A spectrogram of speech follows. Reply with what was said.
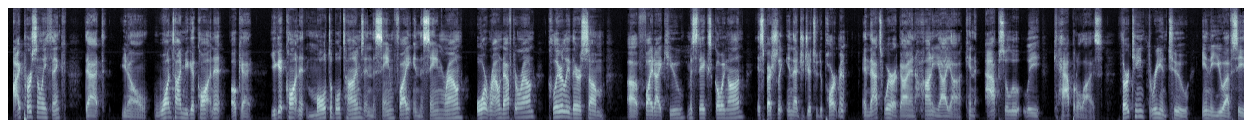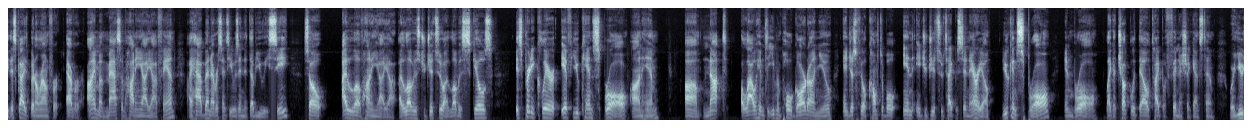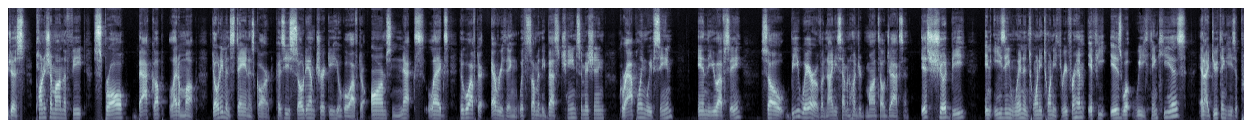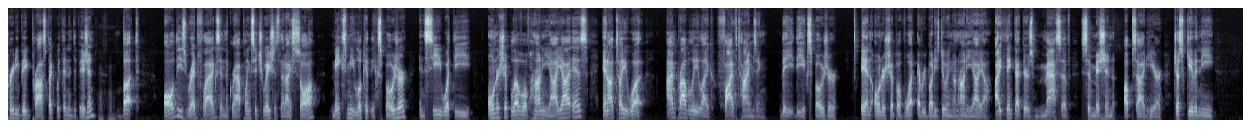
I personally think that, you know, one time you get caught in it, okay, You get caught in it multiple times in the same fight, in the same round, or round after round. Clearly, there's some uh, fight IQ mistakes going on, especially in that jiu-jitsu department. And that's where a guy in Rani Yahya can absolutely capitalize. 13 3 and 2 in the UFC. This guy's been around forever. I'm a massive Rani Yahya fan. I have been ever since he was in the WEC. So I love Rani Yahya. I love his jiu-jitsu. I love his skills. It's pretty clear if you can sprawl on him, um, not allow him to even pull guard on you and just feel comfortable in a jiu-jitsu type of scenario, you can sprawl and brawl like a Chuck Liddell type of finish against him, where you just punish him on the feet, sprawl, back up, let him up. Don't even stay in his guard because he's so damn tricky. He'll go after arms, necks, legs. He'll go after everything with some of the best chain submission grappling we've seen in the UFC. So beware of a 9,700 Montel Jackson. It should be an easy win in 2023 for him if he is what we think he is. And I do think he's a pretty big prospect within the division. Mm-hmm. But all these red flags in the grappling situations that I saw makes me look at the exposure and see what the ownership level of Rani Yahya is. And I'll tell you what, I'm probably like five timesing the the exposure and ownership of what everybody's doing on Rani Yahya. I think that there's massive submission upside here, just given the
